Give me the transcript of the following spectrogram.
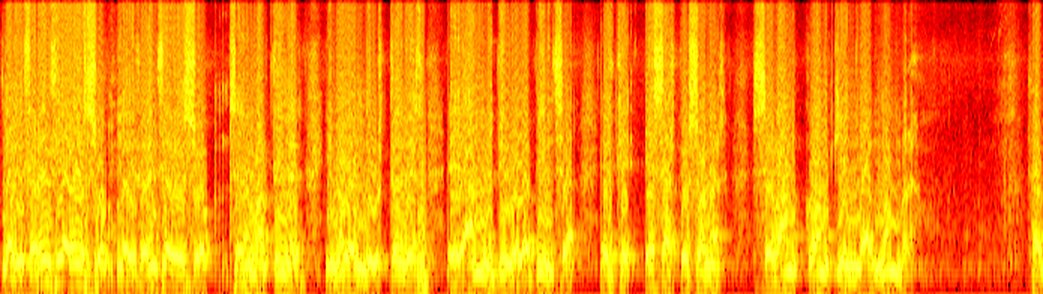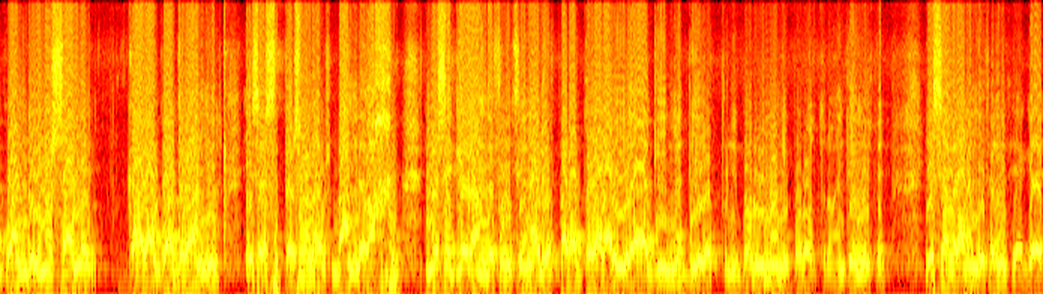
La diferencia de eso, la diferencia de eso, señor Martínez, y no donde ustedes eh, han metido la pincha, es que esas personas se van con quien las nombra. O sea, cuando uno sale cada cuatro años esas personas van de baja. No se quedan de funcionarios para toda la vida aquí metidos ni por uno ni por otro. ¿Entiende usted? Esa es la gran diferencia que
